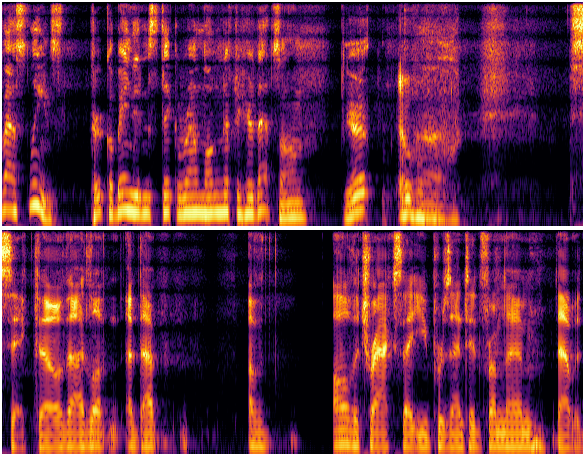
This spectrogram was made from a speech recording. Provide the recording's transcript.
Vaselines. Kurt Cobain didn't stick around long enough to hear that song. yeah. Oh, sick though. That I love uh, that of all the tracks that you presented from them. That was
